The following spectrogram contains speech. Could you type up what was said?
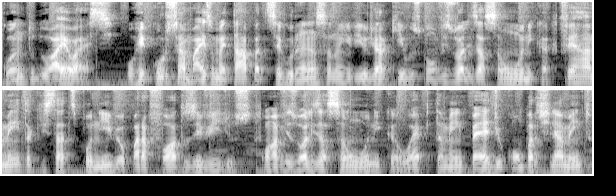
quanto do iOS. O recurso é mais uma etapa de segurança no envio de arquivos com visualização única, ferramenta que está disponível para fotos e vídeos. Com a visualização única, o app também impede o compartilhamento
